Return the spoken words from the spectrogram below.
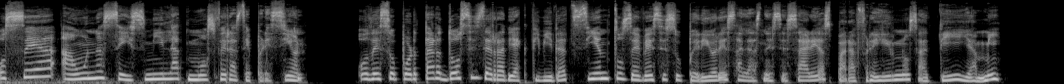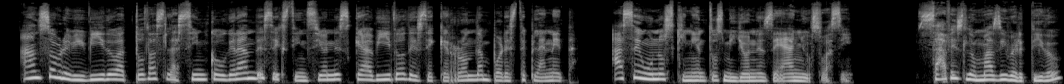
O sea, a unas 6.000 atmósferas de presión, o de soportar dosis de radiactividad cientos de veces superiores a las necesarias para freírnos a ti y a mí. Han sobrevivido a todas las cinco grandes extinciones que ha habido desde que rondan por este planeta, hace unos 500 millones de años o así. ¿Sabes lo más divertido?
